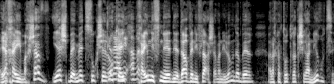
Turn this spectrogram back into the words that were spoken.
היה חיים. עכשיו יש באמת סוג של, תראה, אוקיי, אני- אבל- חיים נפנה, נהדר ונפלא. עכשיו, אני לא מדבר על החלטות רק שאני רוצה.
